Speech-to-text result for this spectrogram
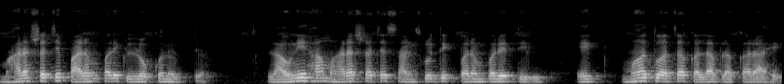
महाराष्ट्राचे पारंपरिक लोकनृत्य. लावणी हा महाराष्ट्राच्या सांस्कृतिक परंपरेतील एक महत्त्वाचा कला प्रकार आहे.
